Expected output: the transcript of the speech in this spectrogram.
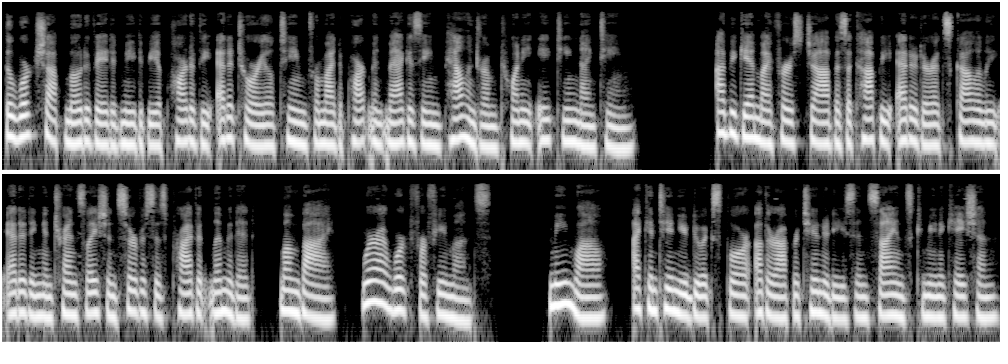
The workshop motivated me to be a part of the editorial team for my department magazine Palindrome 2018 19. I began my first job as a copy editor at Scholarly Editing and Translation Services Private Limited, Mumbai, where I worked for a few months. Meanwhile, I continued to explore other opportunities in science communication.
